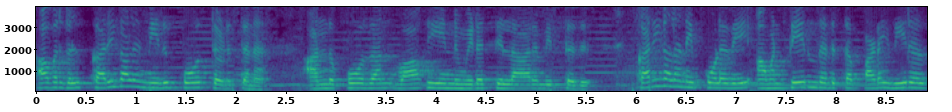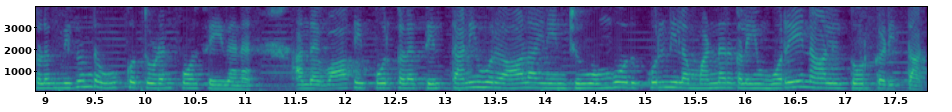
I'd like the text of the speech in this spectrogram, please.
அவர்கள் கரிகாலன் மீது போர் தொடுத்தன. அந்த போர்தான் வாகை என்னும் இடத்தில் ஆரம்பித்தது. கரிகாலனைப் போலவே அவன் தேர்ந்தெடுத்த படை வீரர்களும் மிகுந்த ஊக்கத்துடன் போர் செய்தன. அந்த வாகை போர்க்களத்தில் தனி ஒரு ஆளாய் நின்று ஒன்பது குறுநில மன்னர்களையும் ஒரே நாளில் தோற்கடித்தான்.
